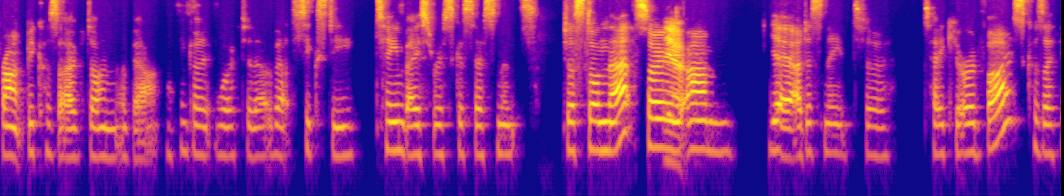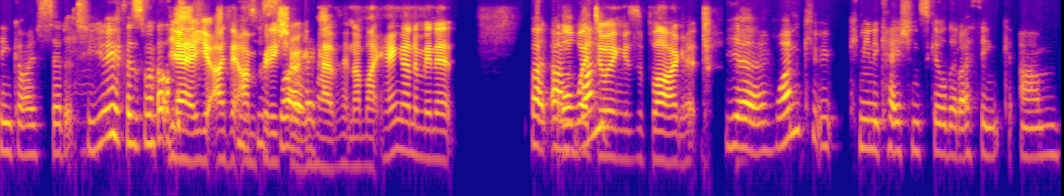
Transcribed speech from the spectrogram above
front because I've done about, I think I worked it out about 60 team based risk assessments just on that. So, yeah, um, yeah I just need to take your advice because I think I've said it to you as well. Yeah, you, I think I'm pretty sure you have. And I'm like, hang on a minute. But um, all we're one, doing is applying it. Yeah, one com- communication skill that I think um,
